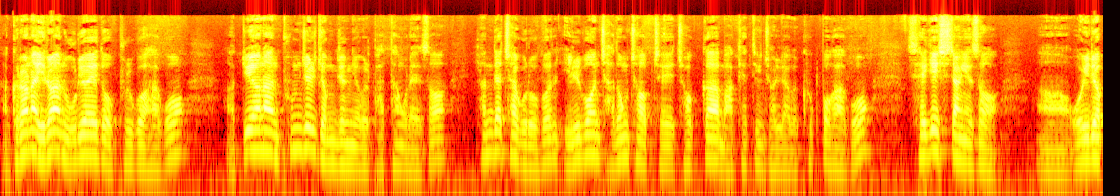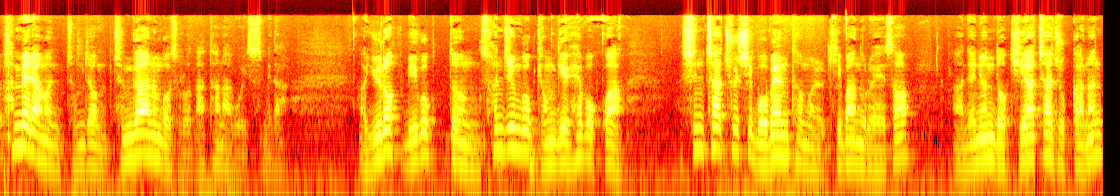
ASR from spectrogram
아, 그러나 이러한 우려에도 불구하고 어, 뛰어난 품질 경쟁력을 바탕으로 해서 현대차 그룹은 일본 자동차 업체의 저가 마케팅 전략을 극복하고 세계 시장에서 오히려 판매량은 점점 증가하는 것으로 나타나고 있습니다. 유럽, 미국 등 선진국 경기 회복과 신차 출시 모멘텀을 기반으로 해서 내년도 기아차 주가는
